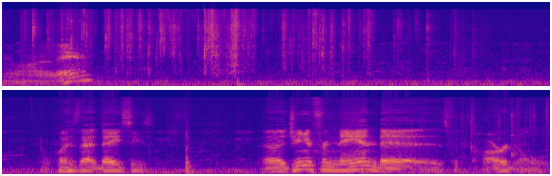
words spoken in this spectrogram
No auto there. What is that, Dacey's? Uh, Junior Fernandez for the Cardinals.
